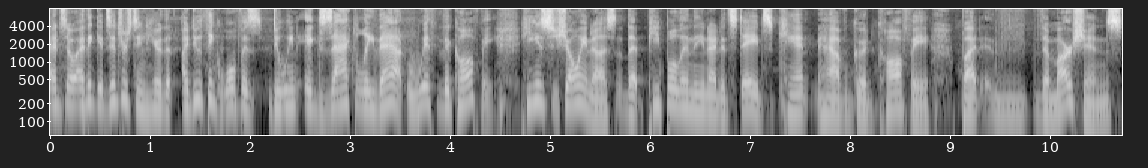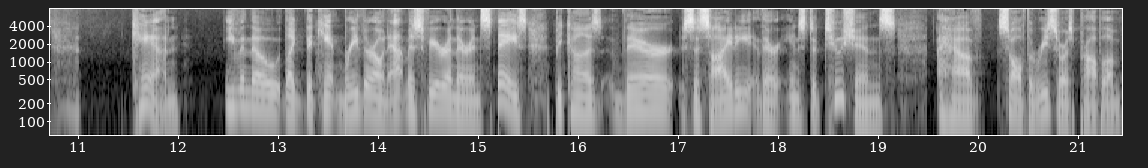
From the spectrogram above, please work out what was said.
and so I think it's interesting here that I do think Wolfe is doing exactly that with the coffee. He's showing us that people in the United States can't have good coffee, but th- the Martians can even though like they can't breathe their own atmosphere and they're in space because their society their institutions have solved the resource problem,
